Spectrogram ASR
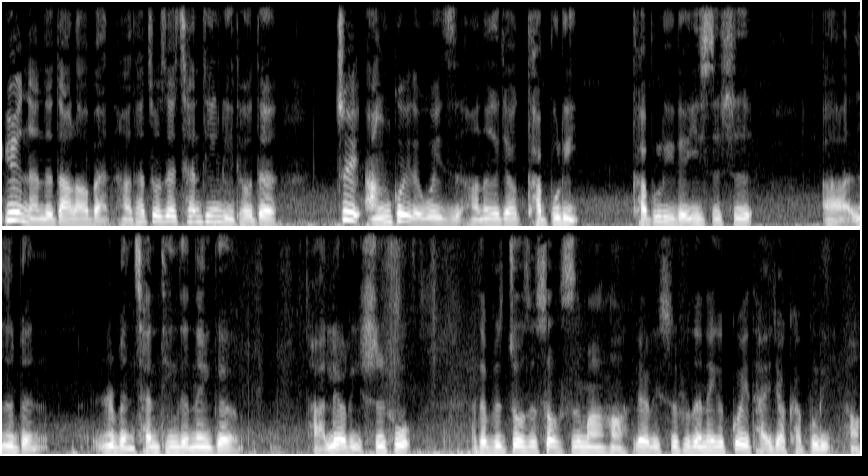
越南的大老板哈，他坐在餐厅里头的最昂贵的位置哈，那个叫卡布里，卡布里的意思是啊，日本日本餐厅的那个哈料理师傅。啊，他不是做着寿司吗？哈，料理师傅的那个柜台叫卡布里，哈，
